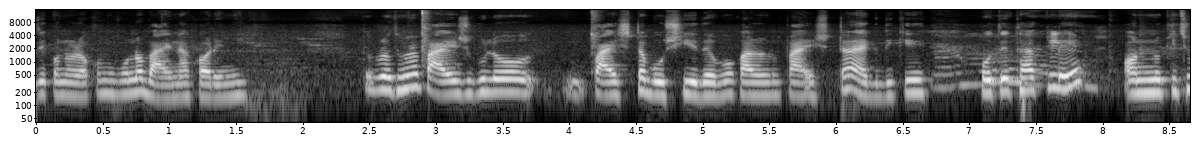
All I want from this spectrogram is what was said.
যে কোনো রকম কোনো বায়না করেনি। তো প্রথমে পায়েসগুলো, পায়েসটা বসিয়ে দেব, কারণ পায়েসটা একদিকে হতে থাকলে অন্য কিছু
